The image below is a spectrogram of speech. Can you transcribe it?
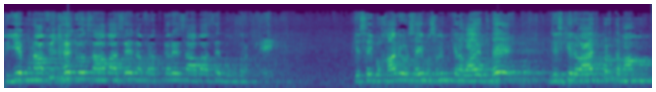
تو یہ منافق ہے جو صحابہ سے نفرت کرے، صحابہ سے بغض رکھے۔ یہ صحیح بخاری اور صحیح مسلم کی روایت ہے، جس کی روایت پر تمام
